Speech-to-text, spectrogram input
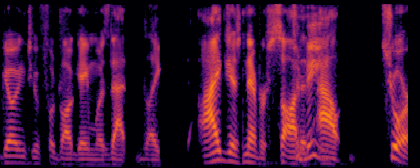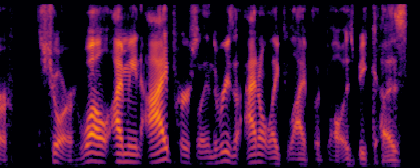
going to a football game was that like I just never sought it me- out. Sure, sure. Well, I mean, I personally, and the reason I don't like live football is because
